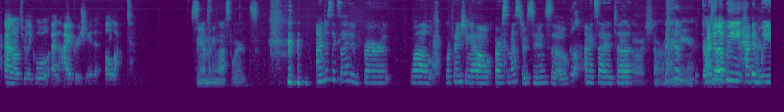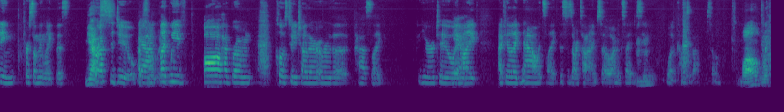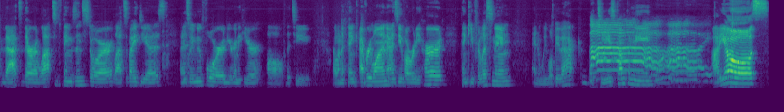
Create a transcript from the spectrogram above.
I don't know, it's really cool and I appreciate it a lot. Sam, any last words? I'm just excited for. Well, we're finishing out our semester soon, so I'm excited to. oh to. gosh, don't remind me. I feel like we have been waiting for something like this Yes. for us to do. Yeah. Like we've all have grown close to each other over the past like year or two, and like I feel like now it's like this is our time. So I'm excited to see Mhm. what comes about. So Well, with that, there are lots of things in store, lots of ideas, and as we move forward, you're going to hear all the tea. I want to thank everyone, as you've already heard. Thank you for listening, and we will be back with Tea's Company. Bye. Adios!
